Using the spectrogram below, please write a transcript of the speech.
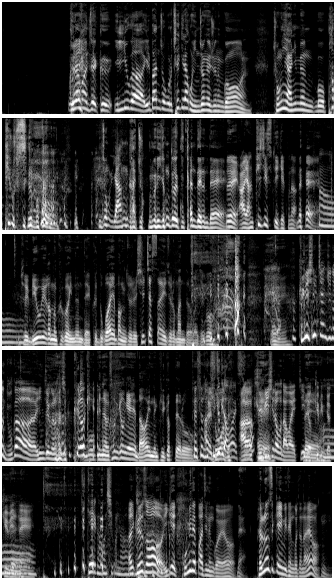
그나마 이제 그 인류가 일반적으로 책이라고 인정해주는 건 종이 아니면 뭐 파피루스 뭐 이 정도 양 가죽 뭐이 정도에 국한되는데 네, 아 양피지일 수도 있겠구나. 네. 어. 저희 미국에 가면 그거 있는데 그 노아의 방주를 실제 사이즈로 만들어가지고 네. 그게 실제인지는 누가 인증을 하죠? 그러게. 뭐 그냥 성경에 나와 있는 규격대로 아, 규격이 노아- 나와 있어요? 아, 큐빗이라고 나와 있지. 몇 네. 몇 큐빗. 네. 어. 디테일이 강하시구나. 아니 그래서 이게 고민에 빠지는 거예요. 네. 밸런스 게임이 된 거잖아요. 음.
